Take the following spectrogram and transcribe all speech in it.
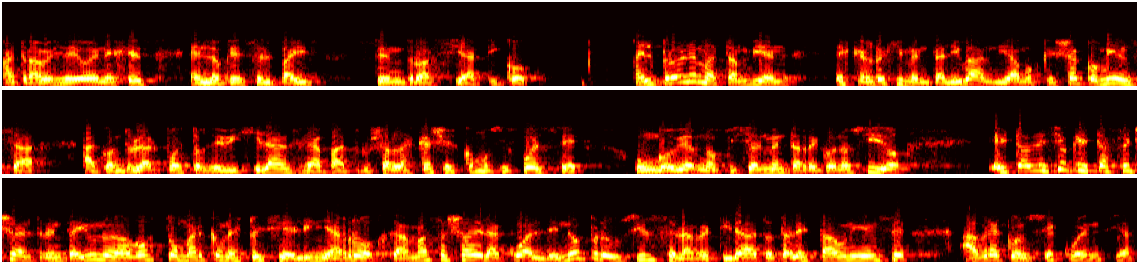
a través de ONGs en lo que es el país centroasiático. El problema también es que el régimen talibán, digamos, que ya comienza a controlar puestos de vigilancia, a patrullar las calles como si fuese un gobierno oficialmente reconocido, estableció que esta fecha del 31 de agosto marca una especie de línea roja, más allá de la cual, de no producirse la retirada total estadounidense, habrá consecuencias.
